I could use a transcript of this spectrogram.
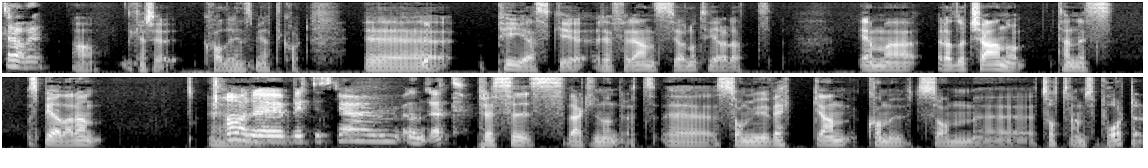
Där har vi det. Ja, det kanske kvalar in som jättekort. Eh, mm. PSG-referens, jag noterade att Emma Raducanu, tennisspelaren, Ja, det eh, brittiska undret. Precis, verkligen undret. Eh, som ju i veckan kom ut som eh, Tottenham-supporter,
